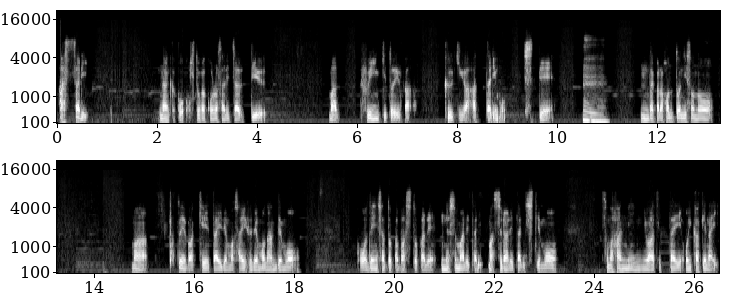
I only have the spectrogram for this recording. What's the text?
あっさりなんかこう人が殺されちゃうっていうまあ雰囲気というか空気があったりもしてうん。うんだから本当にそのまあ例えば携帯でも財布でも何でもこう電車とかバスとかで盗まれたり、まあ、すられたりしてもその犯人には絶対追いかけない、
